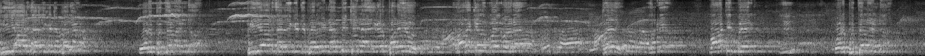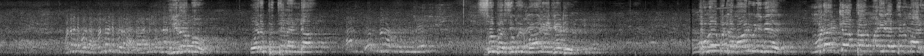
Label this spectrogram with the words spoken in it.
பிஆர் ஜல்லிக்கட்டு பேரு ஒரு பித்தளண்டா பிஆர் ஜல்லிக்கட்டு பேரு நம்பிக்கை நாயகர் படையூர். அரைக்கல இது மாட்டின் பேர் ஒரு பித்தளண்டா இளம்பு. ஒரு பித்தல் அண்டா. சூப்பர் சூப்பர் மாடு வெட்டி விட்டது மாடுபிடி வீரர் முடக்காத்தான் மணிரத்னம் மாடு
